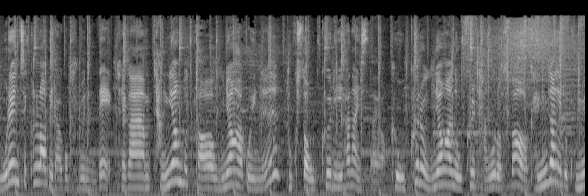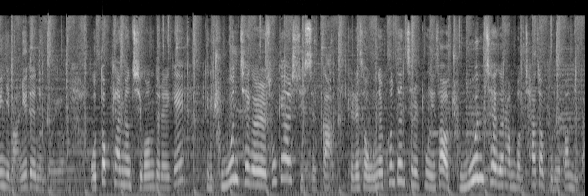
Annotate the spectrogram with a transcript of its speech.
오렌지 클럽이라고 부르는데 제가 작년부터 운영하고 있는 독서 오클이 하나 있어요. 그 오클을 운영하는 오클장으로서 굉장히 좀 고민이 많이 되는 거예요. 어떻게 하면 직원들에게 되게 좋은 책을 소개할 수 있을까? 그래서 오늘 콘텐츠를 통해서 좋은 책을 한번 찾아보려고 합니다.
